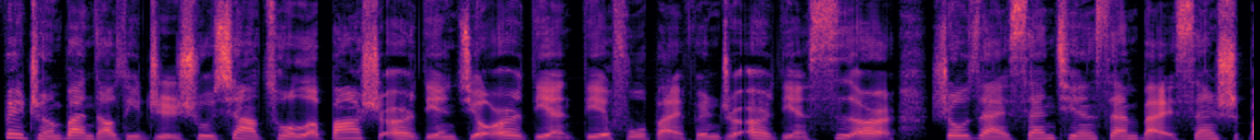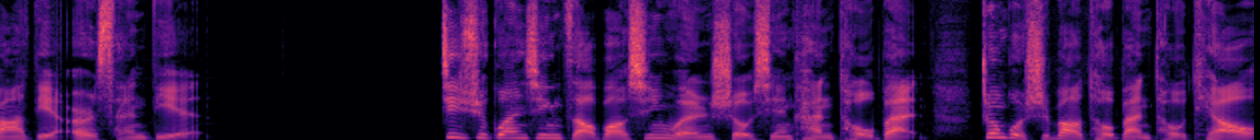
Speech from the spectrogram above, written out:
费城半导体指数下挫了八十二点九二点，跌幅百分之二点四二，收在三千三百三十八点二三点。继续关心早报新闻，首先看头版。中国时报头版头条：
